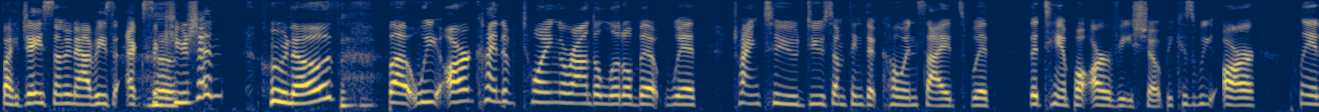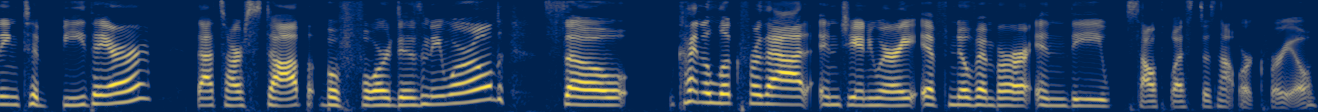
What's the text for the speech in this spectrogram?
by Jason and Abby's execution. Who knows? But we are kind of toying around a little bit with trying to do something that coincides with the Tampa RV show because we are planning to be there. That's our stop before Disney World. So kind of look for that in January if November in the Southwest does not work for you.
